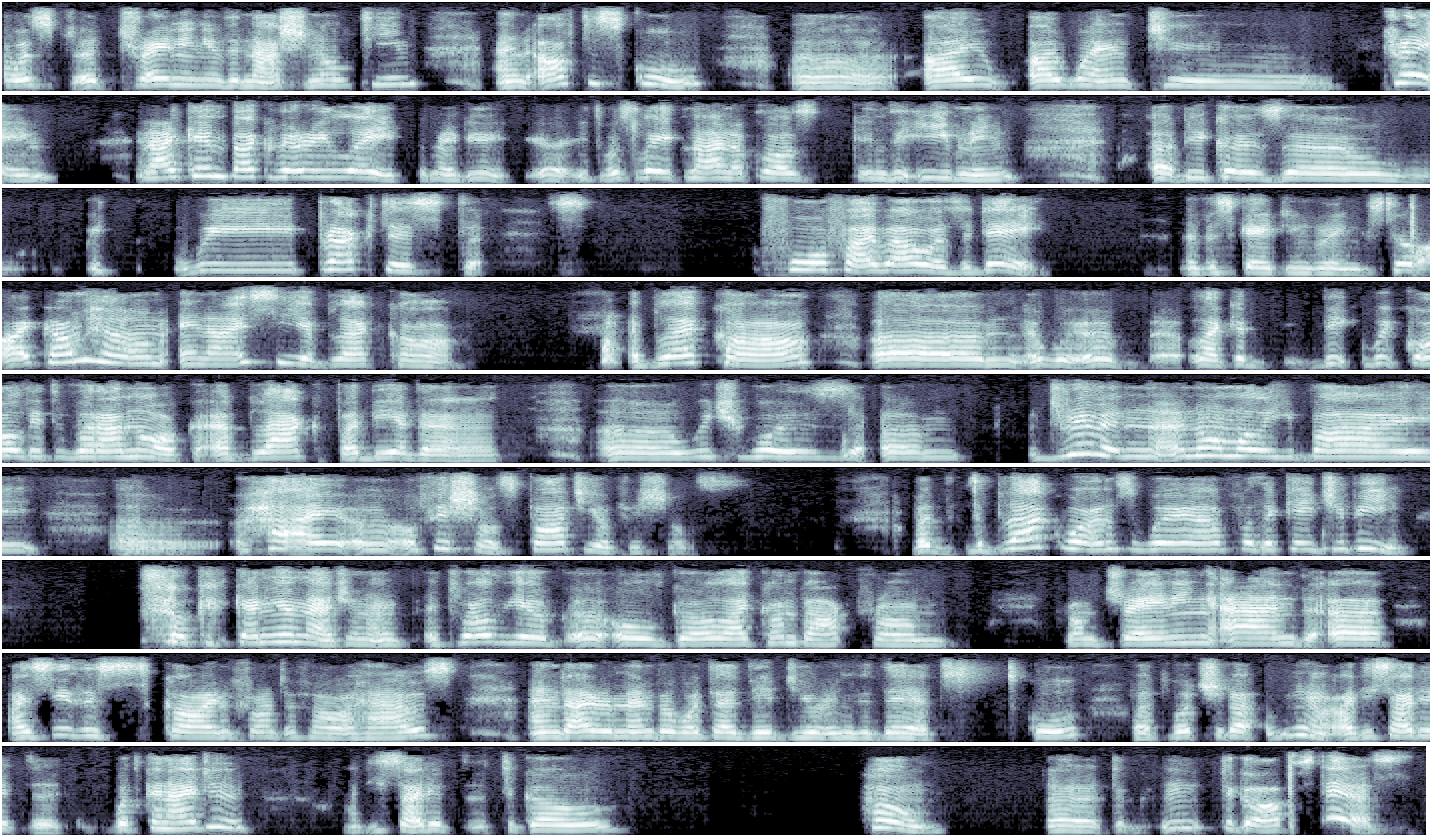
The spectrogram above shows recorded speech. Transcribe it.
I was uh, training in the national team, and after school, uh, I I went to train, and I came back very late. Maybe uh, it was late nine o'clock in the evening, uh, because uh, we practiced four or five hours a day at the skating rink. So I come home and I see a black car. A black car, um, uh, like a big, we called it Voronok, a black Pobeda, uh, which was um, driven normally by high uh, officials, party officials. But the black ones were for the KGB. So can you imagine a 12 year old girl? I come back from from training and uh, I see this car in front of our house, and I remember what I did during the day at school. But what should I? You know, I decided what can I do? I decided to go home, uh, to to go upstairs, uh,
